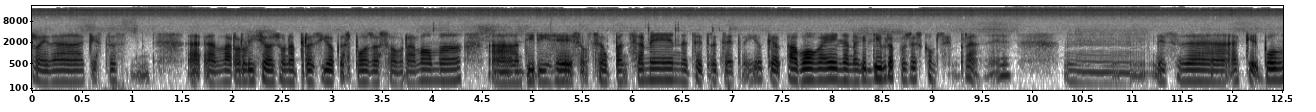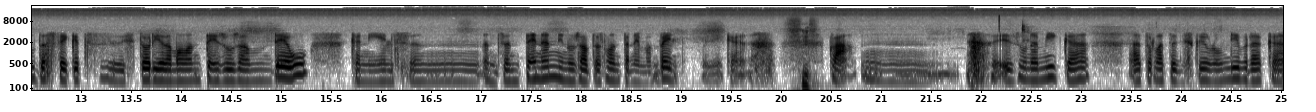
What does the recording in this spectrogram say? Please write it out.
res d'aquestes... Eh, eh, la religió és una pressió que es posa sobre l'home, eh, dirigeix el seu pensament, etc etc. I el que aboga ell en aquest llibre doncs és com sempre, eh? Mm, és, eh, aquest, vol desfer aquesta història de malentesos amb Déu que ni ells en, ens entenen ni nosaltres l'entenem amb ell. Vull dir que, clar, mm, és una mica... Ha tornat a descriure un llibre que,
